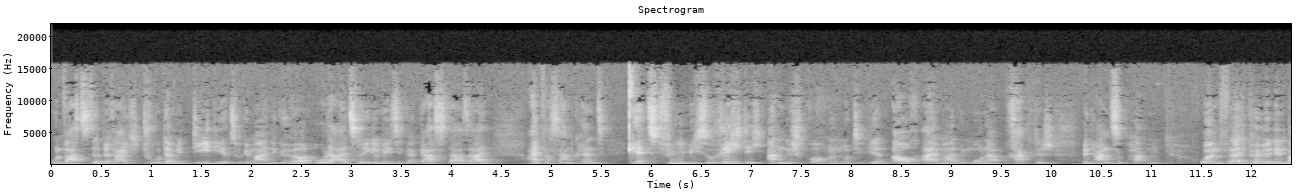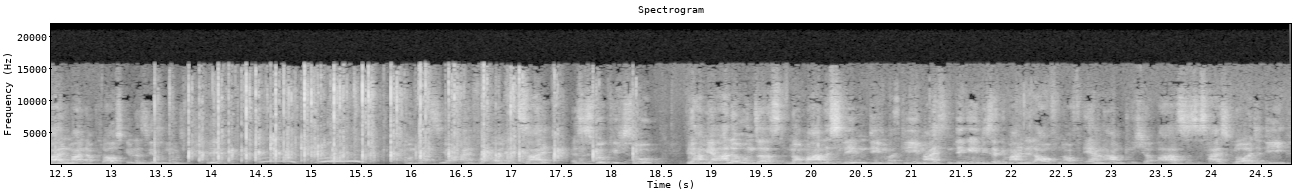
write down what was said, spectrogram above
und was dieser Bereich tut, damit die, die ihr zur Gemeinde gehört oder als regelmäßiger Gast da seid, einfach sagen könnt, jetzt fühle ich mich so richtig angesprochen und motiviert, auch einmal im Monat praktisch mit anzupacken. Und vielleicht können wir den beiden mal einen Applaus geben, dass ihr so mutig steht und dass ihr einfach eure Zeit, es ist wirklich so, wir haben ja alle unser normales Leben, die, die meisten Dinge in dieser Gemeinde laufen auf ehrenamtlicher Basis. Das heißt, Leute, die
